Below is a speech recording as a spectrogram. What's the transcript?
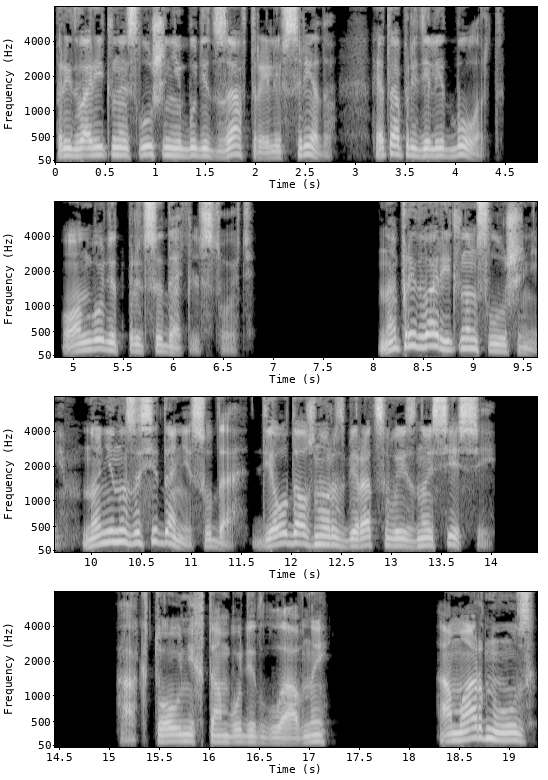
Предварительное слушание будет завтра или в среду. Это определит Буллард. Он будет председательствовать. На предварительном слушании, но не на заседании суда. Дело должно разбираться в выездной сессии. А кто у них там будет главный? Амар Нуз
